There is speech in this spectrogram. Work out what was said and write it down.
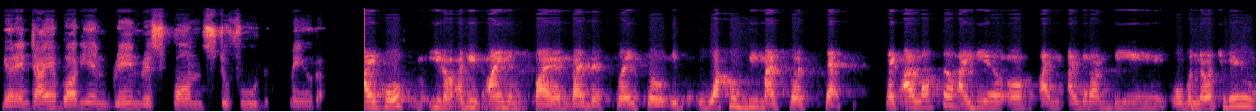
your entire body and brain responds to food, Mayura. I hope, you know, at least I'm inspired by this, right? So if, what would be my first step? Like I love the idea of I'm either I'm being over nurturing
